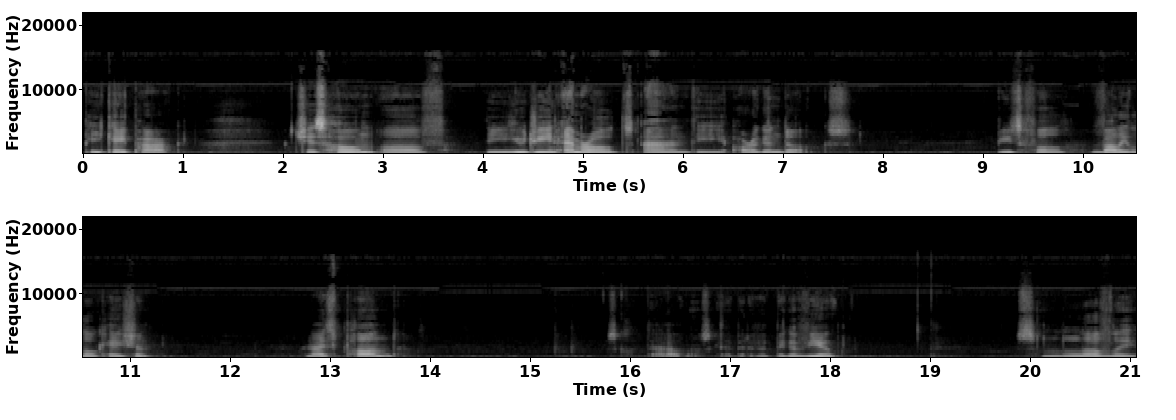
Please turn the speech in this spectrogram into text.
PK Park, which is home of the Eugene Emeralds and the Oregon Ducks. Beautiful valley location. A nice pond. Let's click that out. Let's get a bit of a bigger view. Some lovely,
